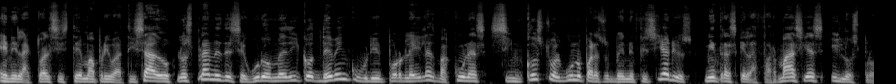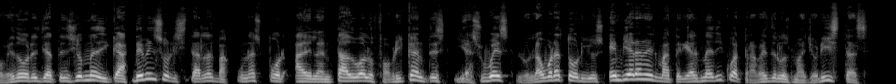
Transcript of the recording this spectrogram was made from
En el actual sistema privatizado, los planes de seguro médico deben cubrir por ley las vacunas sin costo alguno para sus beneficiarios, mientras que las farmacias y los proveedores de atención médica deben solicitar las vacunas por adelantado a los fabricantes y a su vez los laboratorios enviarán el material médico a través de los mayoristas.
